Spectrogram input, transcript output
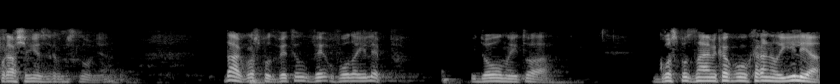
Прашање за размислување. Да, Господ ветел вода и леп. И доволно и тоа. Господ знаеме како го хранил Илија.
